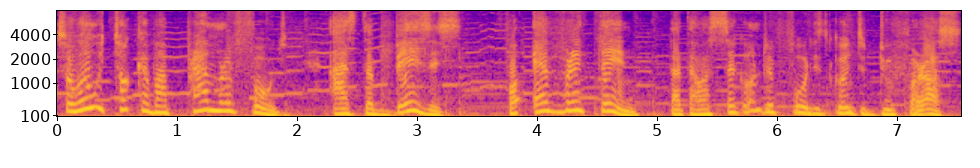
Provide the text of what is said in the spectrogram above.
So when we talk about primary food as the basis for everything that our secondary food is going to do for us,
